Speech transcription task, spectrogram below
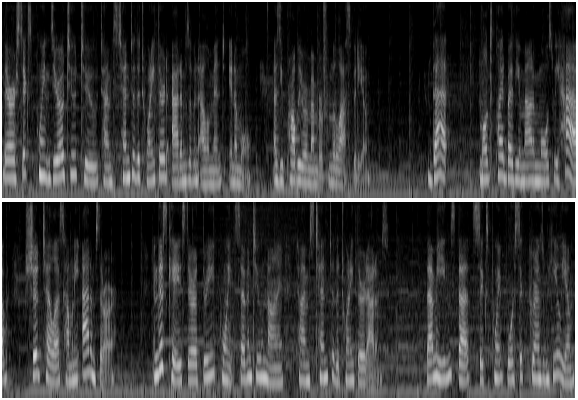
There are 6.022 times 10 to the 23rd atoms of an element in a mole, as you probably remember from the last video. That, multiplied by the amount of moles we have, should tell us how many atoms there are. In this case, there are 3.729 times 10 to the 23rd atoms. That means that 6.46 grams of helium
